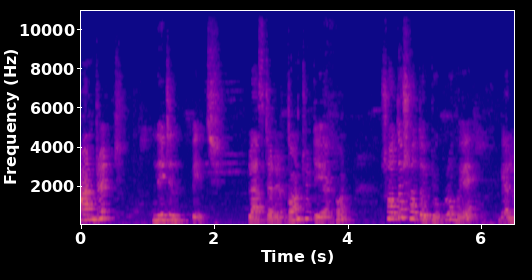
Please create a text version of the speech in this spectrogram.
hundred little pitch. ব্লাস্টারের কণ্ঠটি এখন শত শত টুকরো হয়ে গেল।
